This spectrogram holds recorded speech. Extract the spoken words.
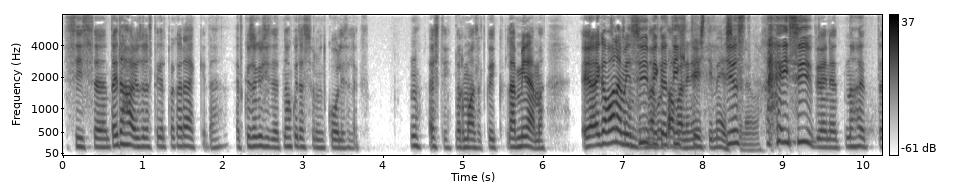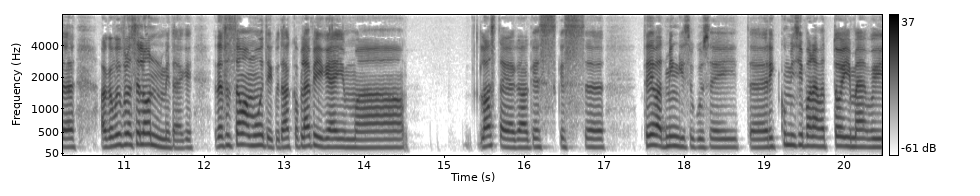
siis ta ei taha ju sellest tegelikult väga rääkida. et kui sa küsid, et noh, kuidas sul nüüd koolis läks? noh, hästi, normaalselt kõik, läheb minema ja ega vanem ei süübi nagu ka tihti. just, nagu. ei süübi onju, et noh, et aga võib-olla seal on midagi. ja täpselt samamoodi, kui ta hakkab läbi käima lastega, kes, kes teevad mingisuguseid rikkumisi, panevad toime või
